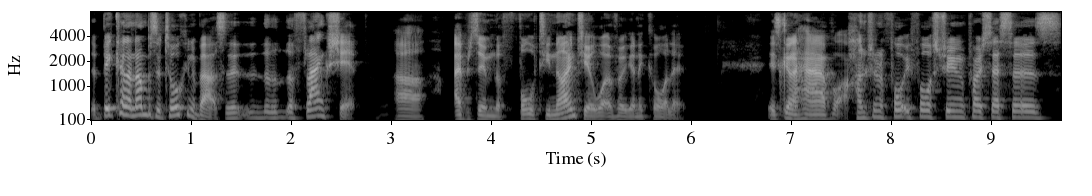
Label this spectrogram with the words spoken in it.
the big kind of numbers are talking about. So the, the, the flagship, uh, I presume the 4090 or whatever we're going to call it, is going to have what, 144 streaming processors,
